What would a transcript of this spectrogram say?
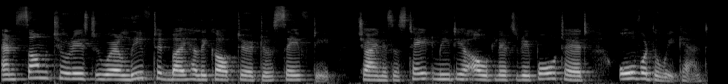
and some tourists were lifted by helicopter to safety. Chinese state media outlets reported over the weekend.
